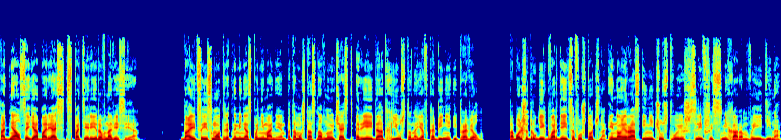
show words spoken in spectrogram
Поднялся я, борясь с потерей равновесия. Бойцы смотрят на меня с пониманием, потому что основную часть рейда от Хьюстона я в кабине и провел. Побольше других гвардейцев уж точно. Иной раз и не чувствуешь, слившись с Михаром воедино.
